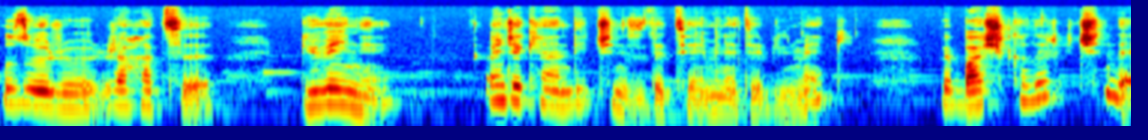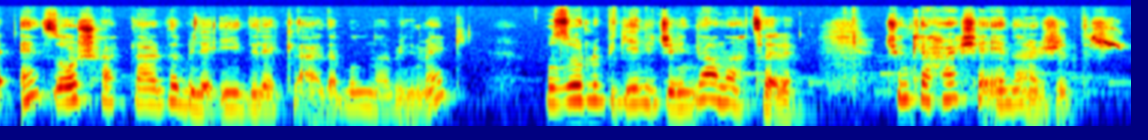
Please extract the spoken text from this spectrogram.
Huzuru, rahatı, güveni önce kendi içinizde temin edebilmek ve başkaları için de en zor şartlarda bile iyi dileklerde bulunabilmek huzurlu bir geleceğin de anahtarı. Çünkü her şey enerjidir.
